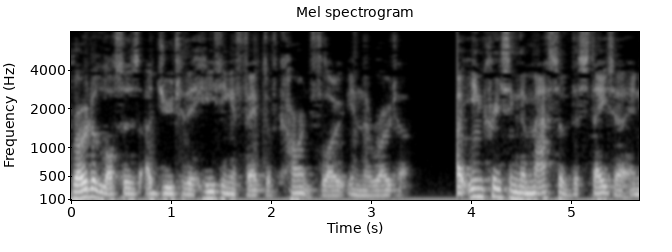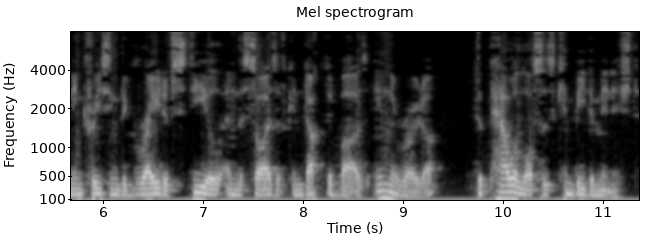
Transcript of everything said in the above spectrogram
Rotor losses are due to the heating effect of current flow in the rotor. By increasing the mass of the stator and increasing the grade of steel and the size of conductor bars in the rotor, the power losses can be diminished.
